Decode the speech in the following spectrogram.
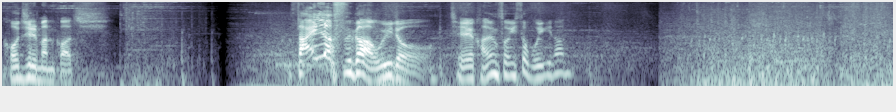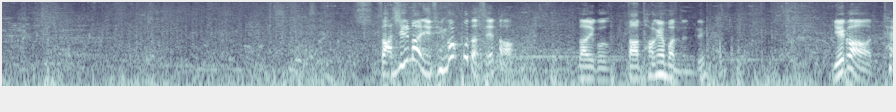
거질만까지 사일러스가 오히려 제일 가능성 있어 보이긴 한 사질만이 생각보다 세다. 나 이거 나 당해봤는데. 얘가 태,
